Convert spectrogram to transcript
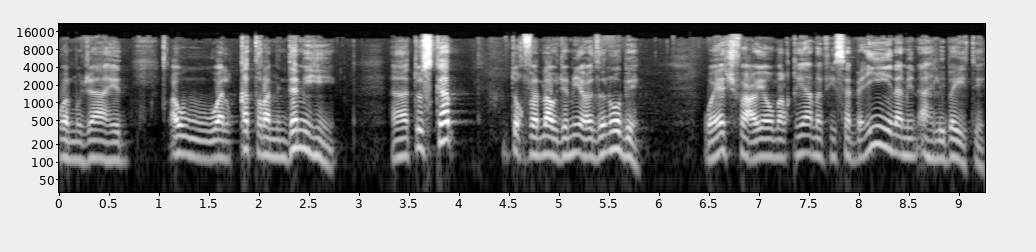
والمجاهد أول قطرة من دمه تسكب تغفر له جميع ذنوبه ويشفع يوم القيامة في سبعين من أهل بيته.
